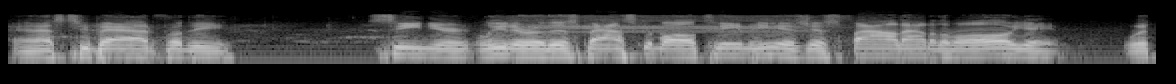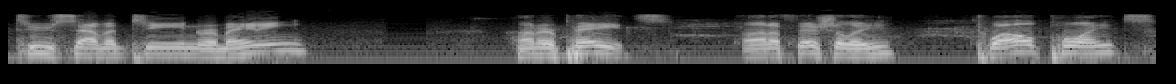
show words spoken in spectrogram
And that's too bad for the senior leader of this basketball team. He is just fouled out of the ball game. With 2.17 remaining, Hunter Pates unofficially 12 points,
